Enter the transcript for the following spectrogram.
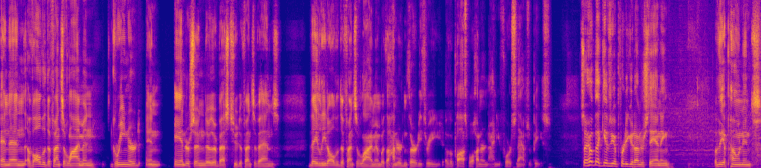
And then of all the defensive linemen, Greenard and Anderson, they're their best two defensive ends. They lead all the defensive linemen with 133 of a possible 194 snaps apiece. So I hope that gives you a pretty good understanding of the opponent,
